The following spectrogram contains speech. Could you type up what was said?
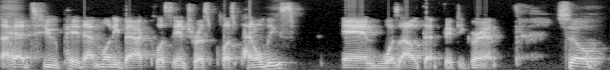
I had to pay that money back plus interest plus penalties, and was out that fifty grand. So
